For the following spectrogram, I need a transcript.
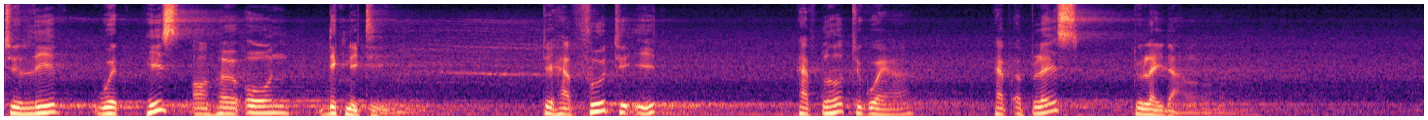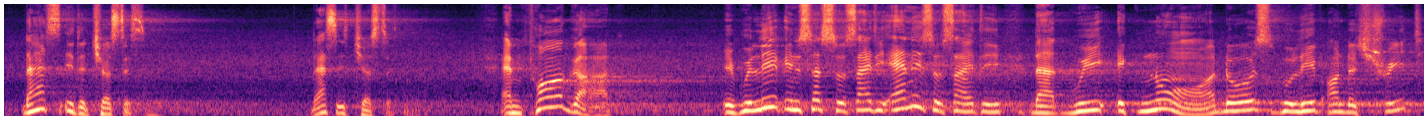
to live with his or her own dignity, to have food to eat, have clothes to wear, have a place to lay down. That's it justice. That's it justice. And for God, if we live in such society, any society that we ignore those who live on the street,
